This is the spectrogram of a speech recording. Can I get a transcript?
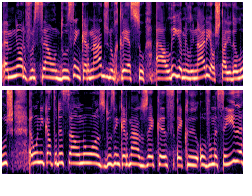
a melhor versão dos encarnados no regresso à Liga Milionária, ao Estádio da Luz. A única alteração no 11 dos encarnados é que, é que houve uma saída,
